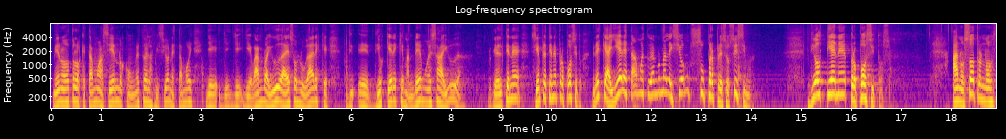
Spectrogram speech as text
Miren nosotros lo que estamos haciendo con esto de las misiones, estamos llevando ayuda a esos lugares que eh, Dios quiere que mandemos esa ayuda. Porque Él tiene, siempre tiene propósito. Miren que ayer estábamos estudiando una lección súper preciosísima. Dios tiene propósitos. A nosotros nos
